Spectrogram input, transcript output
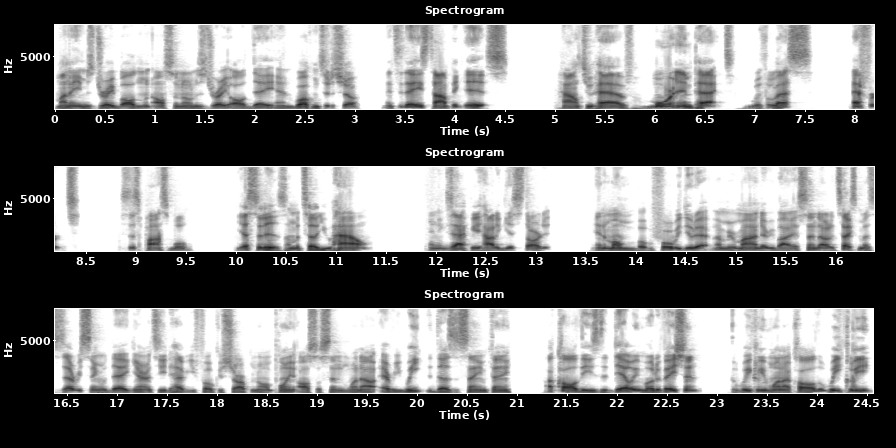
My name is Dre Baldwin, also known as Dre All Day, and welcome to the show. And today's topic is how to have more impact with less effort. Is this possible? Yes, it is. I'm going to tell you how and exactly how to get started in a moment. But before we do that, let me remind everybody I send out a text message every single day, guaranteed to have you focused, sharp, and on point. Also, send one out every week that does the same thing. I call these the daily motivation. The weekly one I call the weekly,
